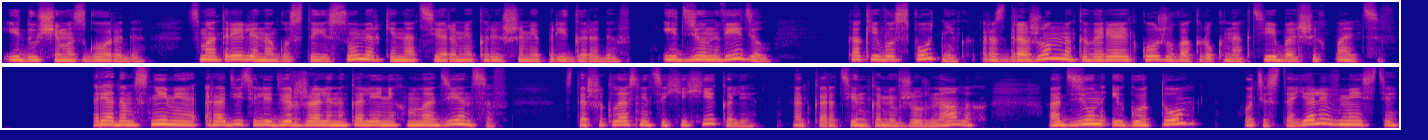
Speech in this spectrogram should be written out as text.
идущем из города, смотрели на густые сумерки над серыми крышами пригородов, и Дзюн видел, как его спутник раздраженно ковыряет кожу вокруг ногтей больших пальцев. Рядом с ними родители держали на коленях младенцев, старшеклассницы хихикали над картинками в журналах, а Дзюн и Гото, хоть и стояли вместе,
